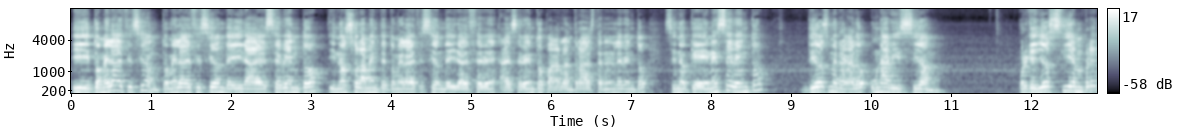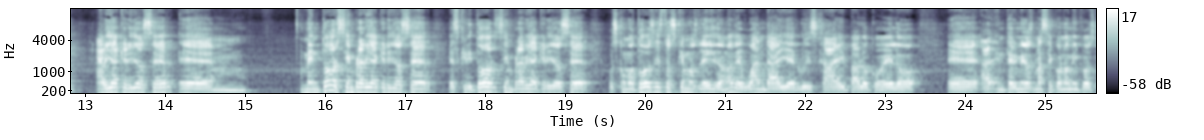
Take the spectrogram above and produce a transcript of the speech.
Y tomé la decisión, tomé la decisión de ir a ese evento y no solamente tomé la decisión de ir a ese, evento, pagar la entrada, estar en el evento, sino que en ese evento Dios me regaló una visión. Porque yo siempre había querido ser em, mentor, siempre había querido ser escritor, siempre había querido ser, pues como todos estos que hemos leído, ¿no? De Juan Dyer, Luis Hay, Pablo Coelho, eh, en términos más económicos,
